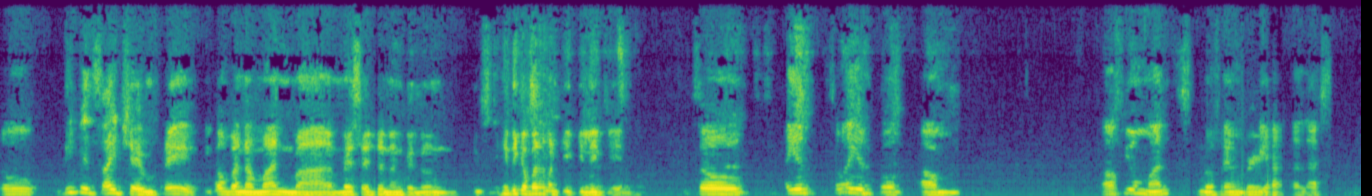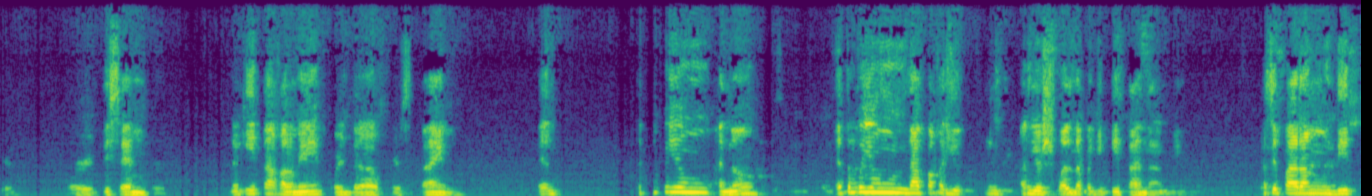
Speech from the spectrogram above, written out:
So, deep inside, syempre, ikaw ba naman ma-message ng ganun? Hindi ka ba naman kikiligin? So, ayun, so ayun po, um, a few months, November yata last year, or December, nakita kami for the first time. And ito po yung, ano, ito po yung napaka-unusual na pagkikita namin. Kasi parang dito,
